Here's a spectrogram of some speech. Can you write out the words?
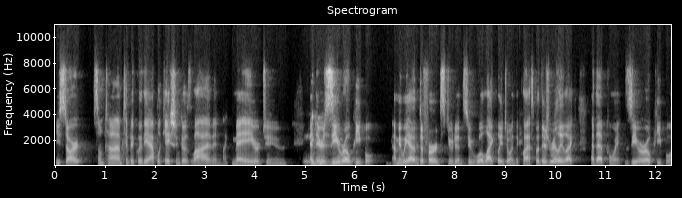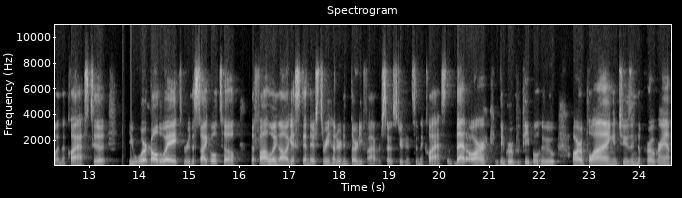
You start sometime, typically the application goes live in like May or June, and mm-hmm. there's zero people. I mean, we have deferred students who will likely join the class, but there's really like at that point, zero people in the class to you work all the way through the cycle till the following August, and there's 335 or so students in the class. That arc, the group of people who are applying and choosing the program,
